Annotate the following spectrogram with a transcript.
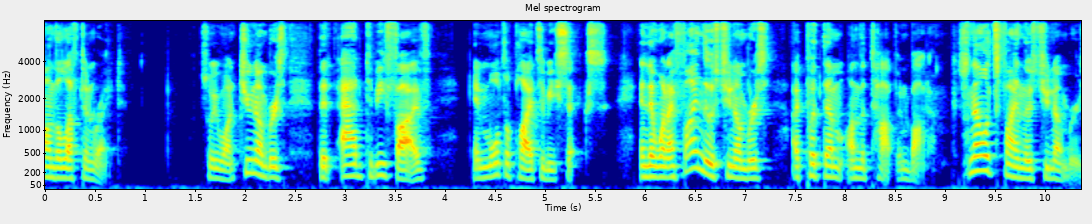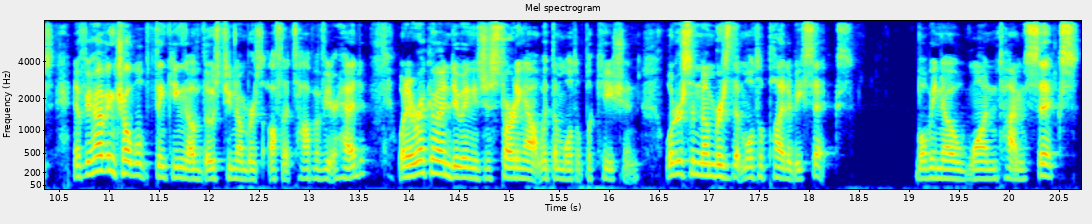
on the left and right. So we want two numbers that add to be 5 and multiply to be 6. And then when I find those two numbers, I put them on the top and bottom. So now let's find those two numbers. Now if you're having trouble thinking of those two numbers off the top of your head, what I recommend doing is just starting out with the multiplication. What are some numbers that multiply to be 6? Well, we know 1 times 6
